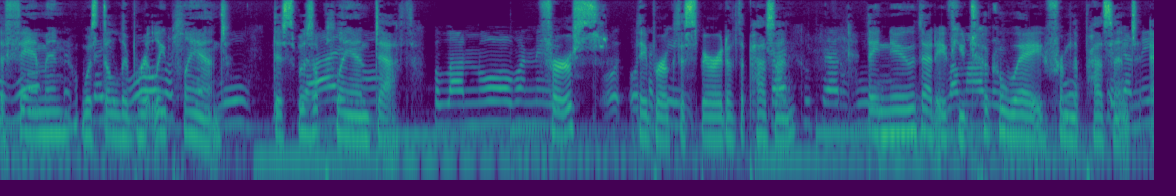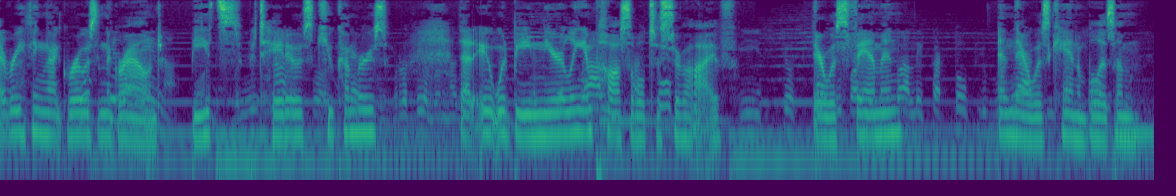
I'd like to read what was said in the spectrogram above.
The famine was deliberately planned. This was a planned death. First, they broke the spirit of the peasant. They knew that if you took away from the peasant everything that grows in the ground beets, potatoes, cucumbers that it would be nearly impossible to survive. There was famine, and there was cannibalism.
